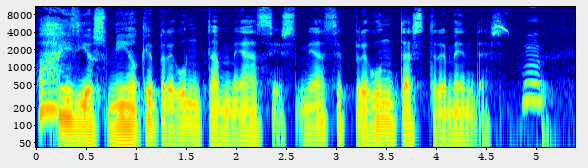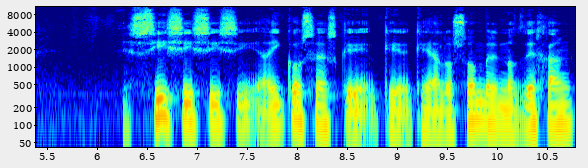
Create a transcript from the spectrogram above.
Ay, Dios mío, qué preguntas me haces. Me haces preguntas tremendas. Mm, Sí, sí, sí, sí. Hay cosas que, que, que a los hombres nos dejan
